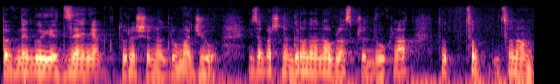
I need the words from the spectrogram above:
pewnego jedzenia, które się nagromadziło. I zobacz, Nagroda Nobla sprzed dwóch lat, to co, co nam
